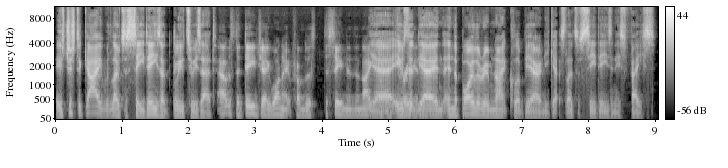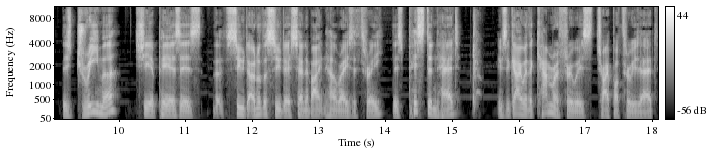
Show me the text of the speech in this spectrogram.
He's just a guy with loads of CDs glued to his head. That was the DJ, wasn't it, from the, the scene in the nightclub? Yeah, he was Three and- yeah in, in the boiler room nightclub. Yeah, and he gets loads of CDs in his face. There's Dreamer, she appears as the pseudo another pseudo Cenobite in Hellraiser 3. There's Piston Head, who's a guy with a camera through his tripod through his head.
